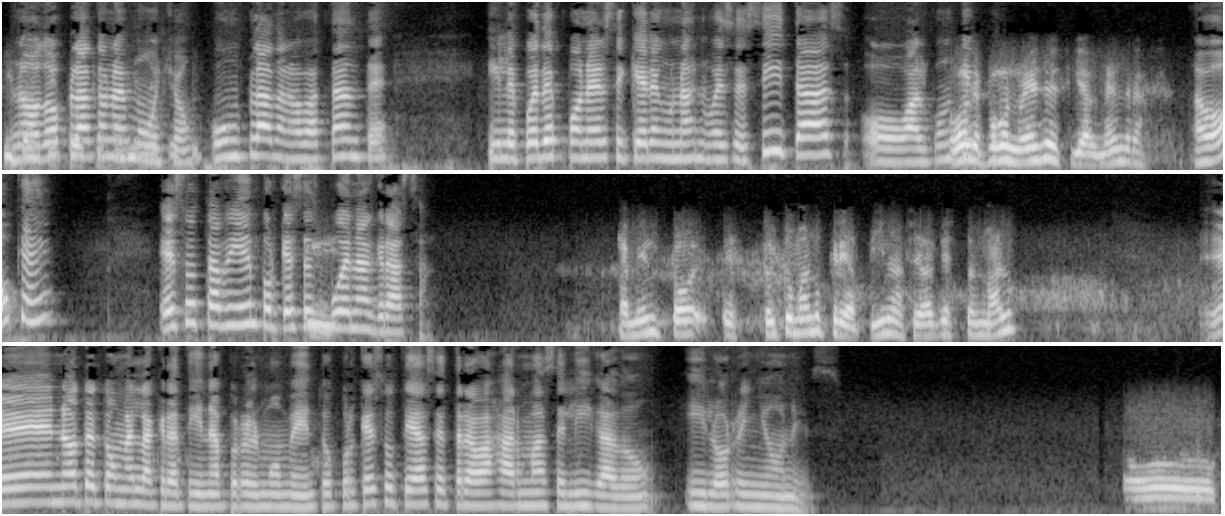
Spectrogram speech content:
No, dos plátanos es mucho. leche. Un plátano es bastante. Y le puedes poner, si quieren, unas nuecesitas o algún O le tipo. pongo nueces y almendras. Ah, ok. Eso está bien porque esa es buena grasa. También to- estoy tomando creatina, ¿será que esto es malo? Eh, no te tomes la creatina por el momento porque eso te hace trabajar más el hígado y los riñones. Ok.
